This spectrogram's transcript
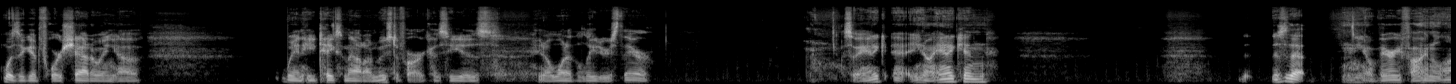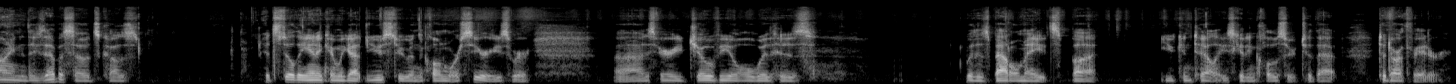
was a good foreshadowing of when he takes him out on Mustafar because he is, you know, one of the leaders there. So Anakin, uh, you know, Anakin. This is that you know very fine line in these episodes because it's still the Anakin we got used to in the Clone Wars series, where uh, it's very jovial with his with his battle mates, but you can tell he's getting closer to that to Darth Vader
